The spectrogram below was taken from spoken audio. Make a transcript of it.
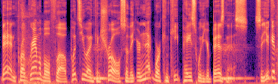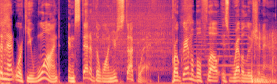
Then programmable flow puts you in control so that your network can keep pace with your business. So you get the network you want instead of the one you're stuck with. Programmable flow is revolutionary.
